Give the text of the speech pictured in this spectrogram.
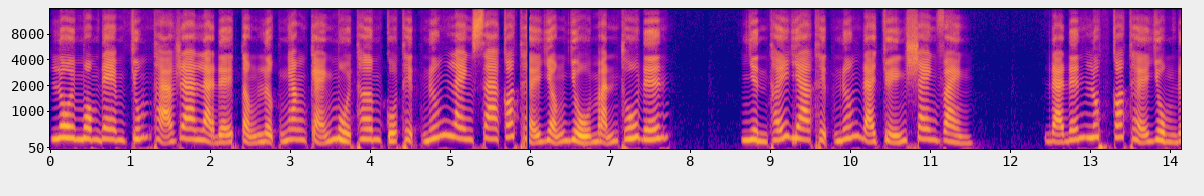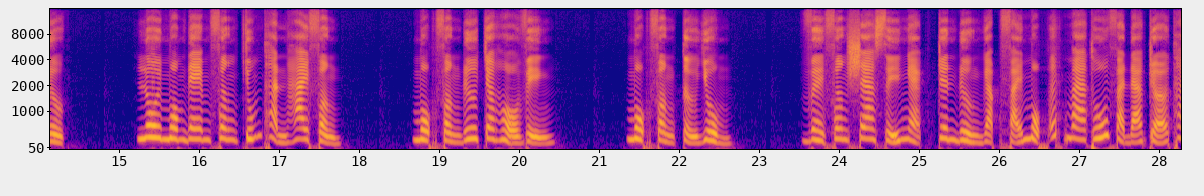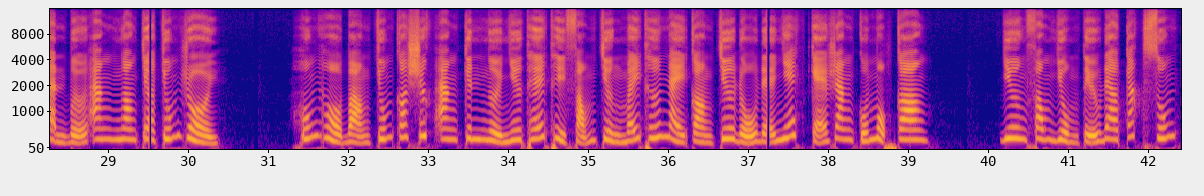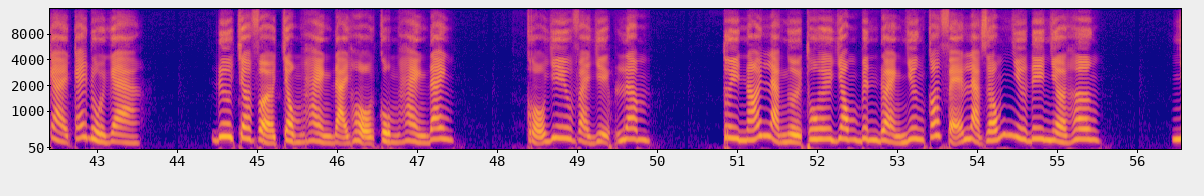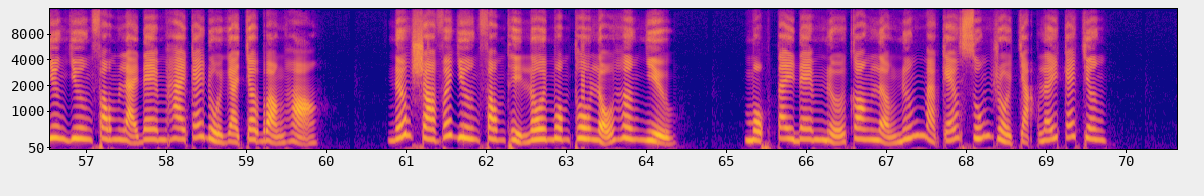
Lôi môn đem chúng thả ra là để tận lực ngăn cản mùi thơm của thịt nướng lan xa có thể dẫn dụ mảnh thú đến. Nhìn thấy da thịt nướng đã chuyển sang vàng. Đã đến lúc có thể dùng được. Lôi môn đem phân chúng thành hai phần. Một phần đưa cho hộ viện. Một phần tự dùng. Về phân sa sĩ ngạc, trên đường gặp phải một ít ma thú và đã trở thành bữa ăn ngon cho chúng rồi. Húng hồ bọn chúng có sức ăn kinh người như thế thì phỏng chừng mấy thứ này còn chưa đủ để nhét kẻ răng của một con. Dương Phong dùng tiểu đao cắt xuống cài cái đùi gà. Đưa cho vợ chồng hàng đại hộ cùng hàng đan. Cổ Diêu và Diệp Lâm. Tuy nói là người thuê dòng binh đoàn nhưng có vẻ là giống như đi nhờ hơn. Nhưng Dương Phong lại đem hai cái đùi gà cho bọn họ. Nếu so với Dương Phong thì lôi môn thô lỗ hơn nhiều. Một tay đem nửa con lợn nướng mà kéo xuống rồi chặt lấy cái chân.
